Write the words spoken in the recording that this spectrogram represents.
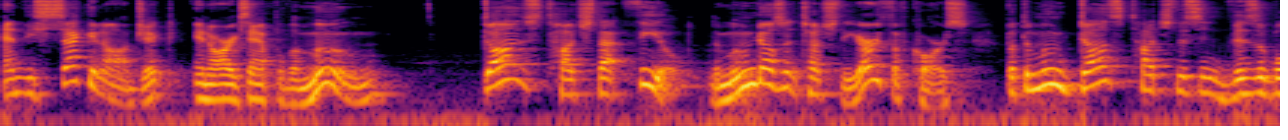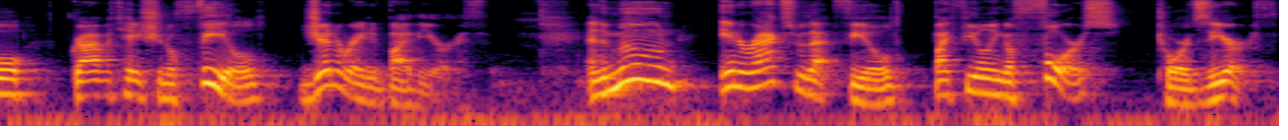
And the second object, in our example the moon, does touch that field. The moon doesn't touch the Earth, of course, but the moon does touch this invisible gravitational field generated by the Earth. And the moon interacts with that field by feeling a force towards the Earth,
